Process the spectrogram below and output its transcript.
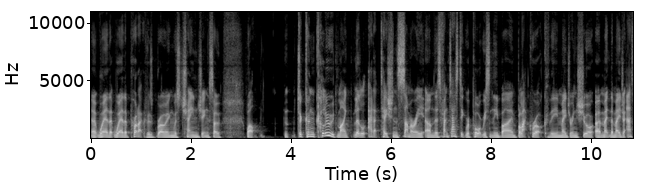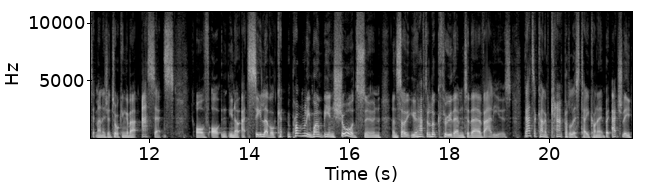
uh, where the, where the product was growing was changing. So, well, to conclude my little adaptation summary, um, there's a fantastic report recently by BlackRock, the major insure, uh, the major asset manager, talking about assets of, of, you know at sea level probably won't be insured soon and so you have to look through them to their values that's a kind of capitalist take on it but actually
